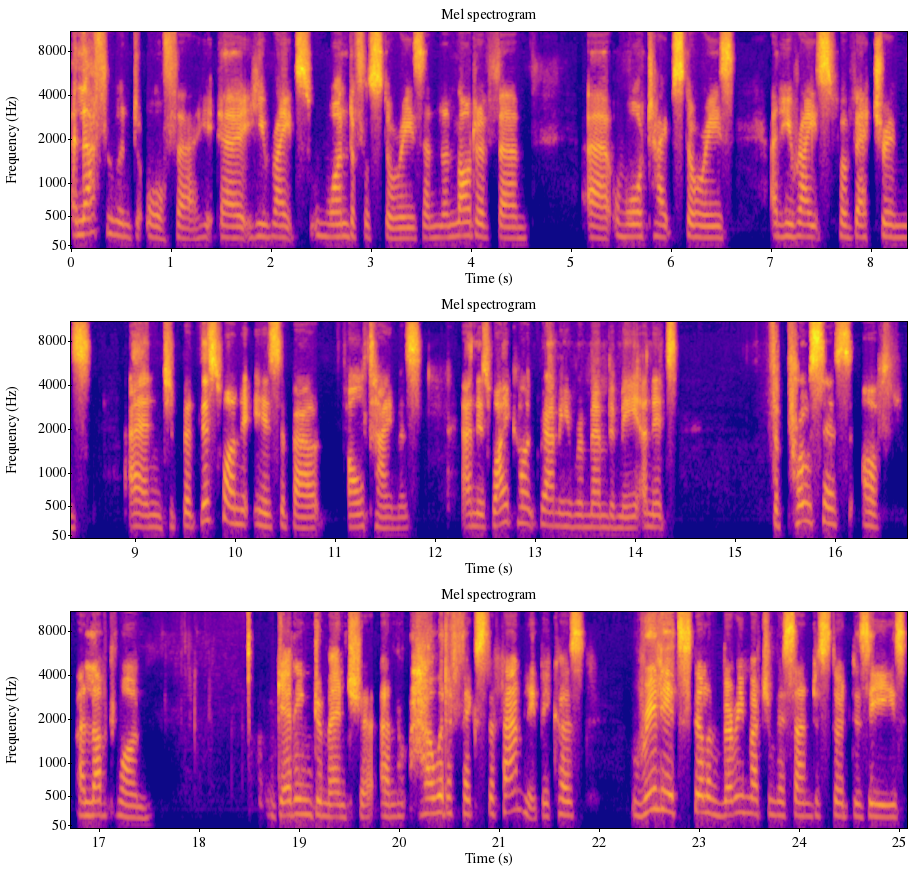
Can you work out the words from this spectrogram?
an affluent author. He, uh, he writes wonderful stories and a lot of um, uh, war type stories, and he writes for veterans. And but this one is about Alzheimer's, and is why can't Grammy remember me? And it's the process of a loved one getting dementia and how it affects the family because really it's still a very much a misunderstood disease.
